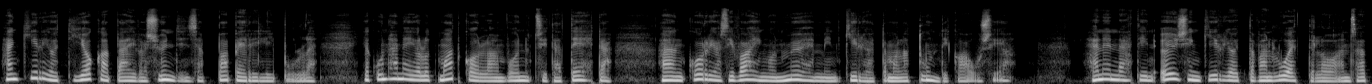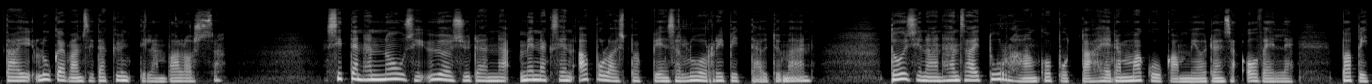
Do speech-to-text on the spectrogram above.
hän kirjoitti joka päivä syntinsä paperilipulle, ja kun hän ei ollut matkoillaan voinut sitä tehdä, hän korjasi vahingon myöhemmin kirjoittamalla tuntikausia. Hänen nähtiin öisin kirjoittavan luetteloansa tai lukevan sitä kynttilän valossa. Sitten hän nousi yösydännä mennäkseen apulaispappiensa luo ripittäytymään. Toisinaan hän sai turhaan koputtaa heidän makukammioidensa ovelle, papit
